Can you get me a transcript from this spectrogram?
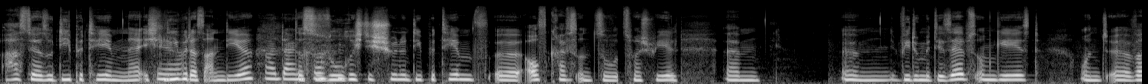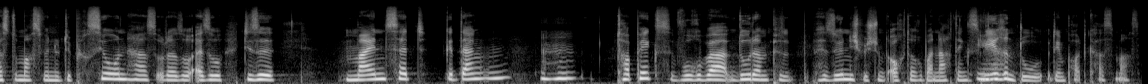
hast du ja so diepe Themen. Ne? Ich Ja. liebe das an dir. Oh, dass du so richtig schöne, diepe Themen äh, aufgreifst und so zum Beispiel, ähm, ähm, wie du mit dir selbst umgehst und äh, was du machst, wenn du Depressionen hast oder so. Also diese Mindset-Gedanken, mhm. Topics, worüber du dann pe- persönlich bestimmt auch darüber nachdenkst, Ja. während du den Podcast machst.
